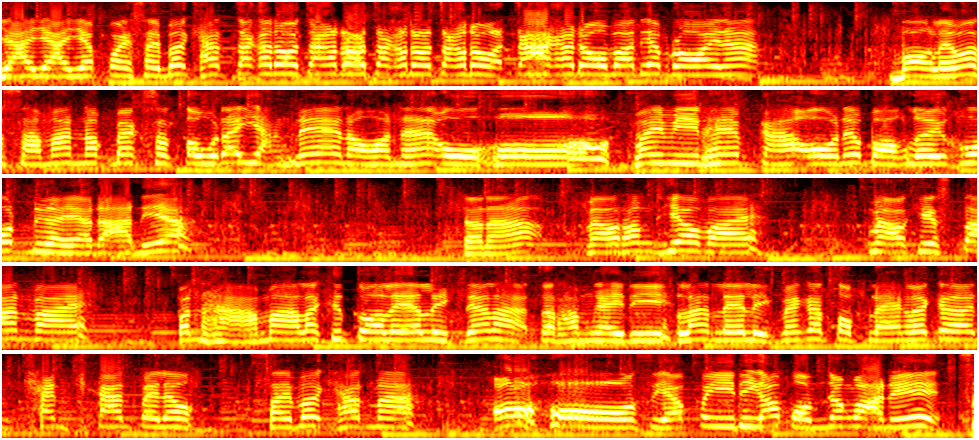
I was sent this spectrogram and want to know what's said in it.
อย่าอย่าอย่าปล่อยไซเบอร์แคทจากระโดจากระโดจากระโดจากระโดจากระโดมาเรียบร้อยนะ บอกเลยว่าสามารถน็อกแบ็กศัตรูได้อย่างแน่นอนนะโอ้โห ไม่มีเทพกาโอเนี่ยบอกเลยโคตรเหนื่อยอะด่านเนี้ยเดี๋ยวนะแมวท่องเที่ยวไปแมวคริสตันไปปัญหามาแล้วคือตัวเลลิกเนี่ยแหละจะทำไงดีลาดเลลิกแม่งก็ตบแรงเหลือเกินแคนแคนไปเร็วไซเบอร์แคทมาโอ้โห เสียฟรีดีครับผมจังหวะนี้ไซ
